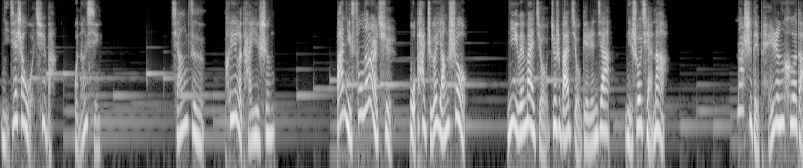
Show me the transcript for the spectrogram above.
你介绍我去吧，我能行。”强子。呸了他一声，把你送那儿去，我怕折阳寿。你以为卖酒就是把酒给人家，你收钱呐？那是得陪人喝的，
